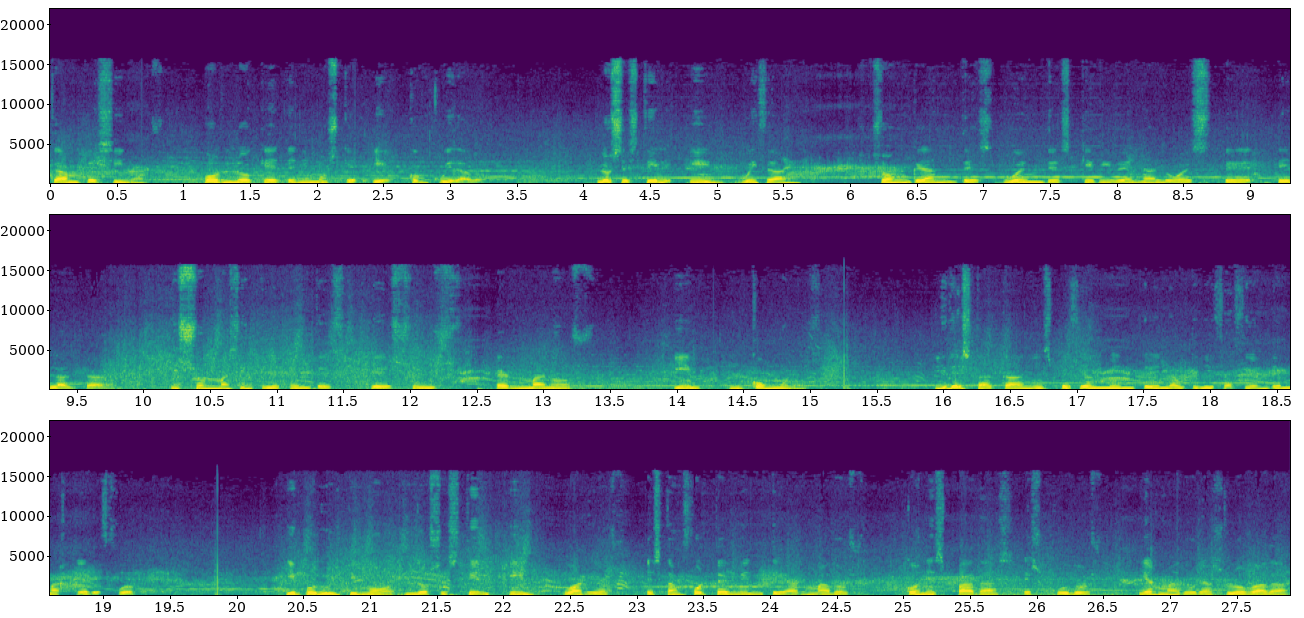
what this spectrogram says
campesinos, por lo que tenemos que ir con cuidado. Los Steel Imp Wizard son grandes duendes que viven al oeste del altar y son más inteligentes que sus hermanos comunes y destacan especialmente en la utilización de magia de fuego. Y por último, los Steel Imp Warriors están fuertemente armados con espadas, escudos y armaduras robadas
